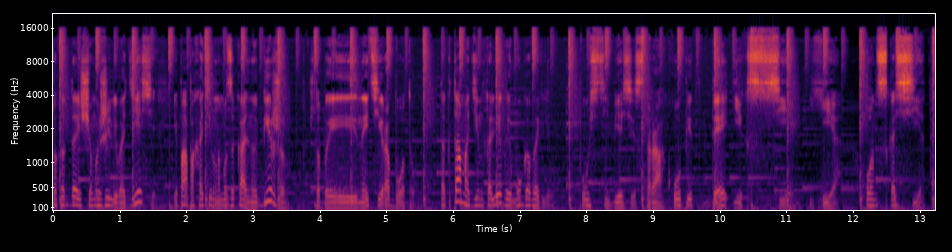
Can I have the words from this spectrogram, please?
то когда еще мы жили в Одессе, и папа ходил на музыкальную биржу, чтобы найти работу, так там один коллега ему говорил, пусть тебе сестра купит DX7E, он с кассеты.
